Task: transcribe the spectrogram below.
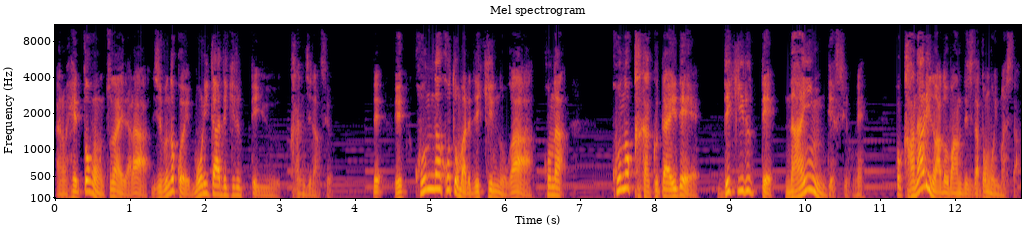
あの、ヘッドホン繋いだら自分の声モニターできるっていう感じなんですよ。で、え、こんなことまでできるのが、こんな、この価格帯でできるってないんですよね。これかなりのアドバンテージだと思いました。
